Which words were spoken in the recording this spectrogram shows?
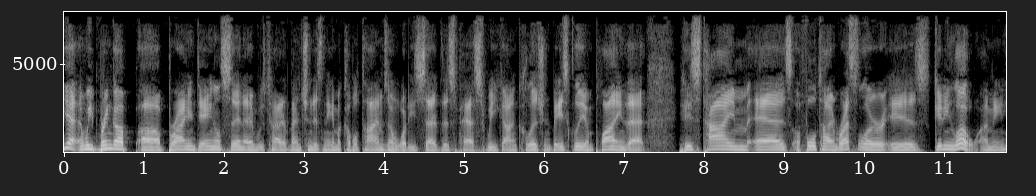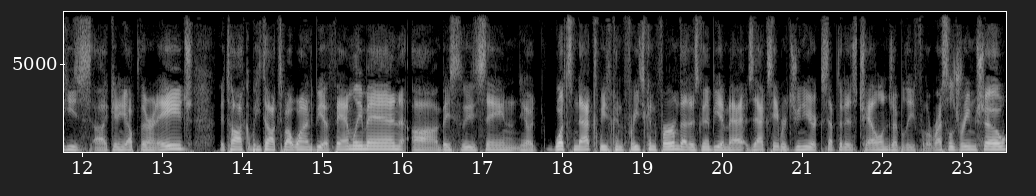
Yeah, and we bring up uh, Bryan Danielson, and we've kind of mentioned his name a couple times on what he said this past week on Collision, basically implying that his time as a full-time wrestler is getting low. I mean, he's uh, getting up there in age. They talk. He talks about wanting to be a family man. Uh, basically saying, you know, what's next. We've conf- he's confirmed that there's going to be a ma- Zack Sabre Jr. accepted his challenge, I believe, for the Wrestle Dream show.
